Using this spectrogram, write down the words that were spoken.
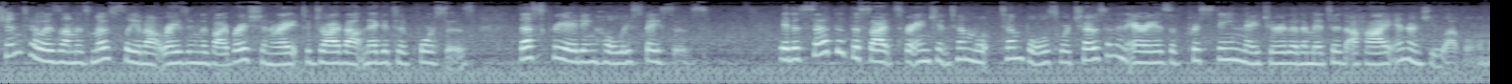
Shintoism is mostly about raising the vibration rate to drive out negative forces, thus creating holy spaces. It is said that the sites for ancient tem- temples were chosen in areas of pristine nature that emitted a high energy level.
